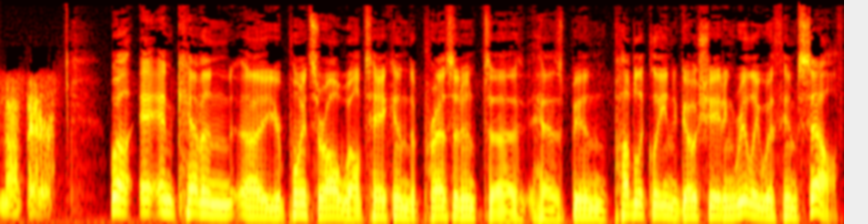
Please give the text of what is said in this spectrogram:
not better. Well, and Kevin, uh, your points are all well taken. The president uh, has been publicly negotiating really with himself,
